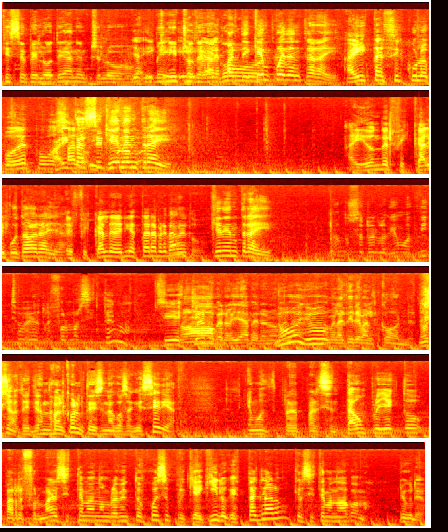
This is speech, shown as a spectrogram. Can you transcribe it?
que se pelotean entre los Ya, ¿y ministros y- de la a parte, ¿y Corte. quién puede entrar ahí? Ahí está el círculo de poder, po, Ahí Gonzalo. está el ¿Y círculo- quién entra ahí? Ahí donde el fiscal, Diputado Araya. el fiscal debería estar ver, apretando. ¿Quién entra ahí? No, nosotros lo que hemos dicho es reformar el sistema. Sí, es no, claro. pero ya, pero no, No, me la, yo- no me la tire balcón. No, si no estoy tirando balcón, estoy diciendo una cosa que es seria. Hemos pre- presentado un proyecto para reformar el sistema de nombramiento de jueces porque aquí lo que está claro es que el sistema no da para más, yo creo.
